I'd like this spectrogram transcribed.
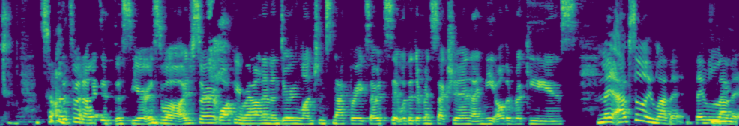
So that's what I did this year as well. I just started walking around, and then during lunch and snack breaks, I would sit with a different section. I meet all the rookies. And they absolutely love it. They love it.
